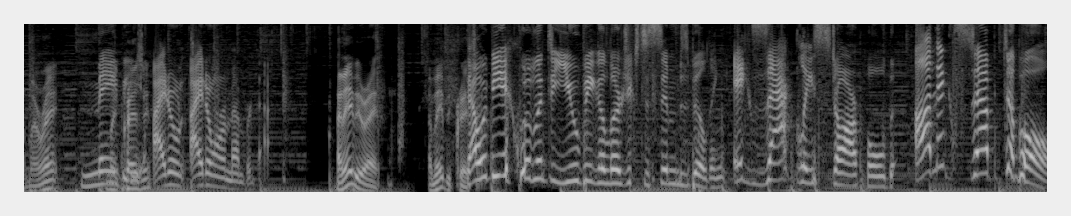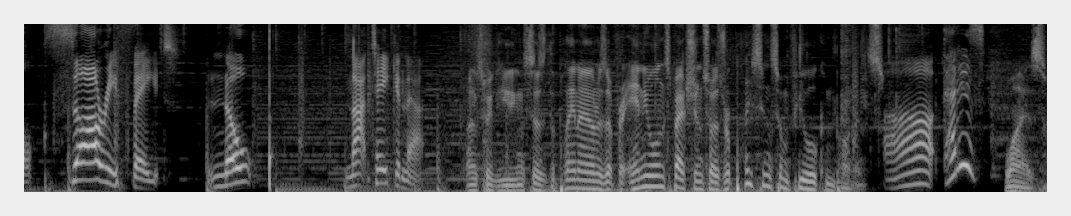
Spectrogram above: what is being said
Am I right? Maybe crazy? I don't I don't remember that. I may be right. I may be crazy. That would be equivalent to you being allergic to Sims building. Exactly, Starfold. Unacceptable. Sorry, Fate. Nope. Not taking that. Unexpected Eating says the plane I own is up for annual inspection, so I was replacing some fuel components. Ah, that is Wise.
